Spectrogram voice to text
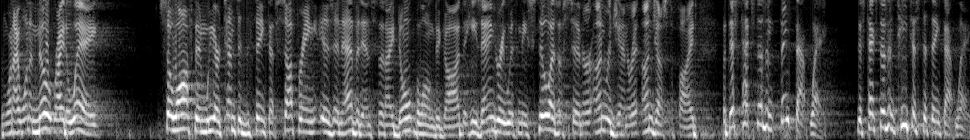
And what I want to note right away so often we are tempted to think that suffering is an evidence that I don't belong to God, that He's angry with me still as a sinner, unregenerate, unjustified. But this text doesn't think that way. This text doesn't teach us to think that way.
